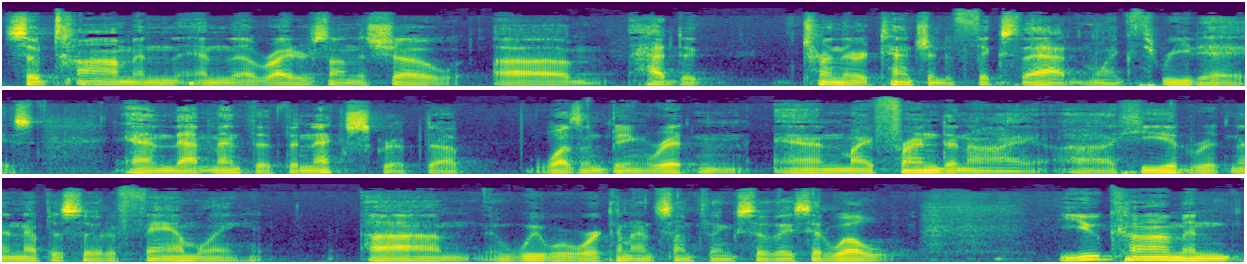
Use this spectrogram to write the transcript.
So Tom and, and the writers on the show um, had to turn their attention to fix that in like three days, and that meant that the next script up wasn't being written. And my friend and I, uh, he had written an episode of Family. Um, we were working on something, so they said, "Well, you come and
